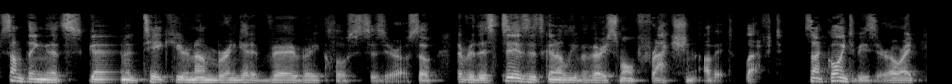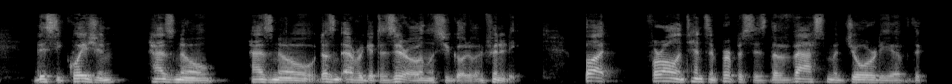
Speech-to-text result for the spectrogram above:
something that's going to take your number and get it very, very close to zero. So whatever this is, it's going to leave a very small fraction of it left. It's not going to be zero, right? This equation has no, has no, doesn't ever get to zero unless you go to infinity. But for all intents and purposes, the vast majority of the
